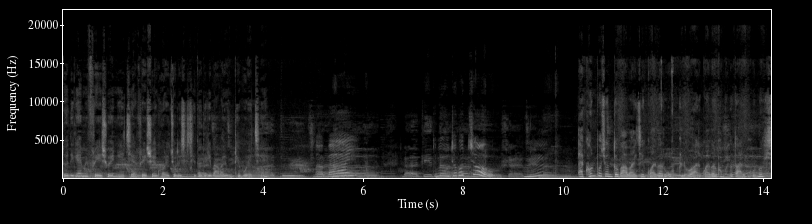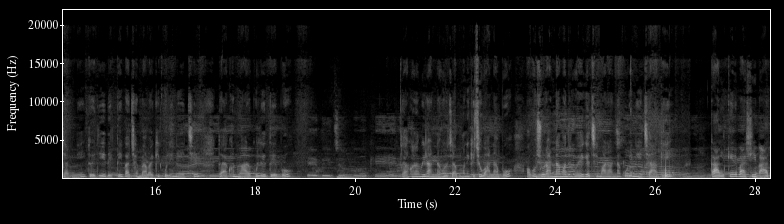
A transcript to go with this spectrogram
তো এদিকে আমি ফ্রেশ হয়ে নিয়েছি আর ফ্রেশ হয়ে ঘরে চলে এসেছি। তো এদিকে বাবাই উঠে পড়েছে। বাবাই, তুমি উঠে পড়ছো? এখন পর্যন্ত বাবাই যে কয়বার উঠল আর কয়বার ঘুমলো তার কোনো হিসাব নেই। তো এদিকে দেখতেই পাচ্ছি আমি বাবাইকে কোলে নিয়েছি। তো এখন মার কোলে দেব। তো এখন আমি রান্নাঘরে যাব মানে কিছু বানাবো। অবশ্য রান্না আমাদের হয়ে গেছে, মা রান্না করে নিয়েছে আগেই। কালকের বাসি ভাত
